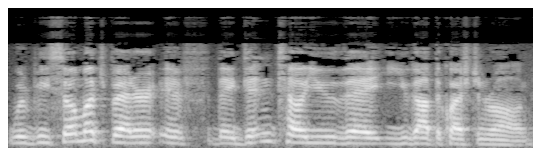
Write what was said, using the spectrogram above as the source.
would be so much better if they didn't tell you that you got the question wrong.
